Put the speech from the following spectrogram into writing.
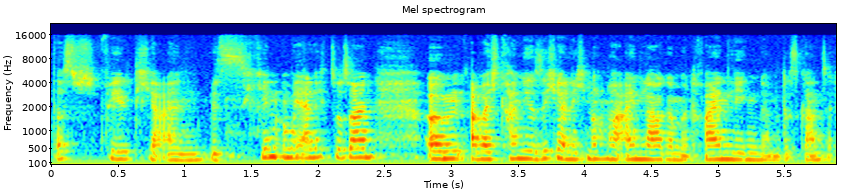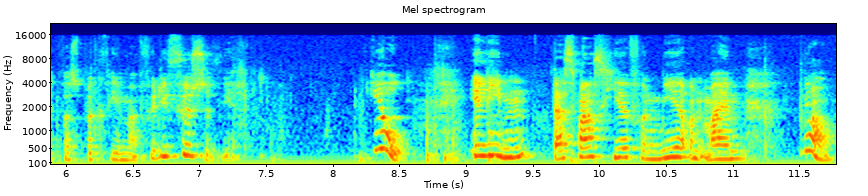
Das fehlt hier ein bisschen, um ehrlich zu sein. Ähm, aber ich kann hier sicherlich noch eine Einlage mit reinlegen, damit das Ganze etwas bequemer für die Füße wird. Jo, ihr Lieben, das war's hier von mir und meinem ja,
